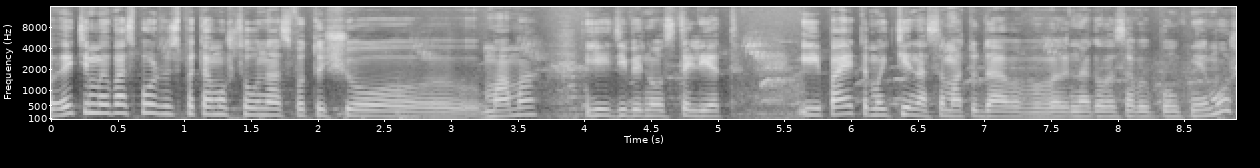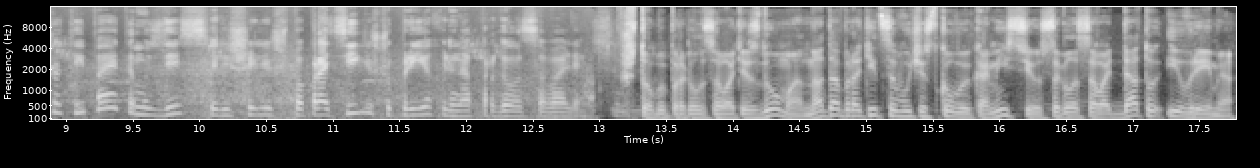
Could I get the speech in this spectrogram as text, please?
Этим мы воспользуемся, потому что у нас вот еще э, мама, ей 90 лет. И поэтому идти она сама туда на голосовой пункт не может. И поэтому здесь решили, попросили, чтобы приехали, на проголосовали. Чтобы проголосовать из дома, надо обратиться в участковую комиссию, согласовать дату и время.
